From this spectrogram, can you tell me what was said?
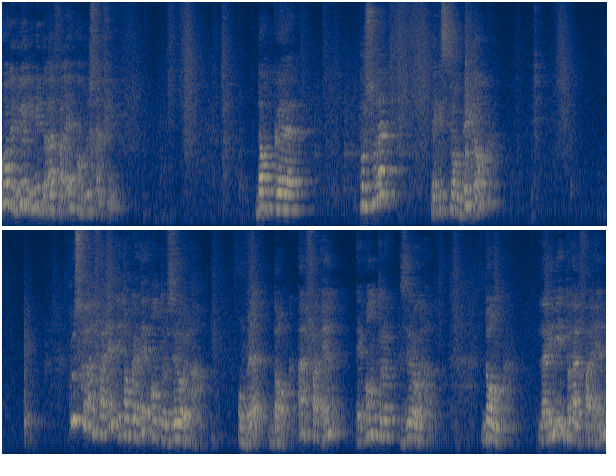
On déduit limite de alpha n en plus l'infini. Donc, euh, pour cela, la question B, donc, puisque alpha n est encadré entre 0 et 1, ouvert, donc alpha n est entre 0 et 1. Donc, la limite de alpha n,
